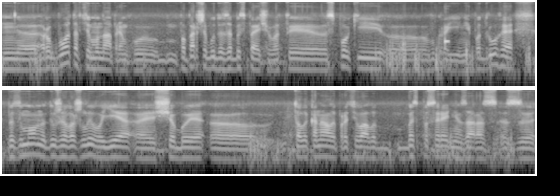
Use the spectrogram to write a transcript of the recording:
е, робота в цьому напрямку. По-перше, буде забезпечувати спокій е, в Україні. По-друге, безумовно, дуже важливо є, е, щоб телеканали працювали безпосередньо зараз з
